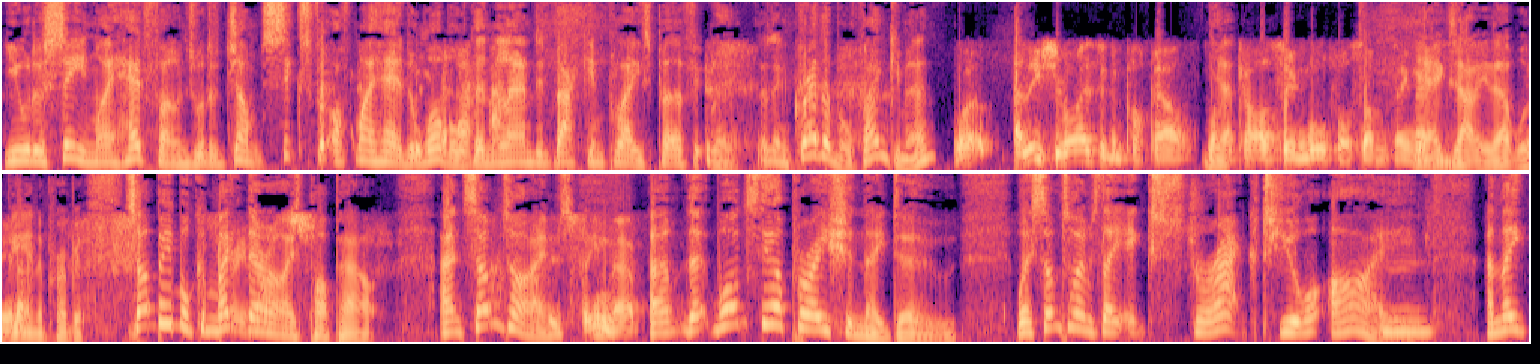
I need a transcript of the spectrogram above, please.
you would have seen my headphones would have jumped six foot off my head and wobbled, then landed back in place perfectly. That was incredible. Thank you, man. Well, at least your eyes didn't pop out like a cartoon wolf or something. Yeah, eh? exactly. That would be know. inappropriate. Some people can make their eyes pop out, and sometimes Um, that, what's the operation they do? Where sometimes they extract your eye, and they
